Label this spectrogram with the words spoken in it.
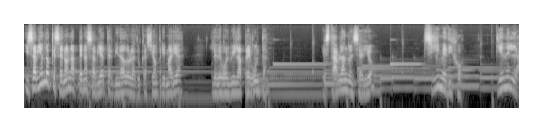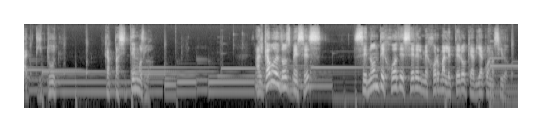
Y sabiendo que Zenón apenas había terminado la educación primaria, le devolví la pregunta. ¿Está hablando en serio? Sí, me dijo. Tiene la actitud. Capacitémoslo. Al cabo de dos meses, Zenón dejó de ser el mejor maletero que había conocido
